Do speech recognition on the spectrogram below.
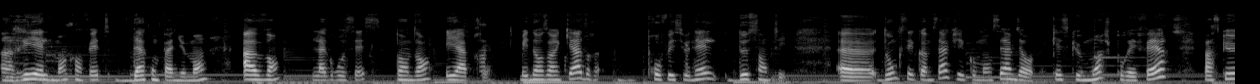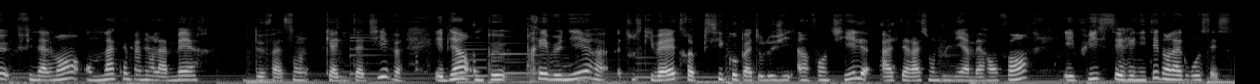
un réel manque en fait d'accompagnement avant la grossesse, pendant et après, mais dans un cadre professionnel de santé. Donc c'est comme ça que j'ai commencé à me dire oh, qu'est-ce que moi je pourrais faire? Parce que finalement en accompagnant la mère de façon qualitative, eh bien, on peut prévenir tout ce qui va être psychopathologie infantile, altération du lien mère-enfant, et puis sérénité dans la grossesse.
